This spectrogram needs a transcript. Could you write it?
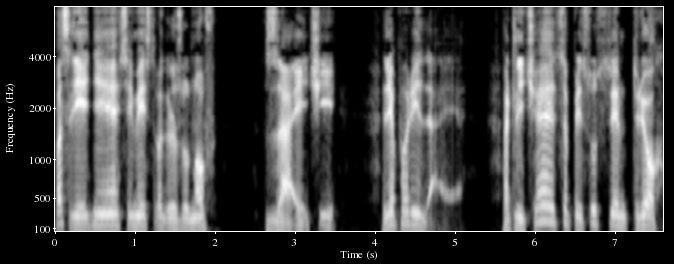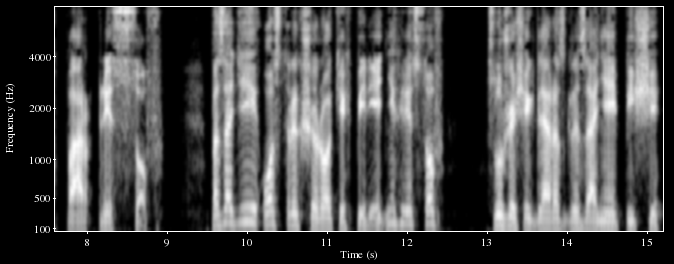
Последнее семейство грызунов – заячьи, лепоридае, отличается присутствием трех пар резцов. Позади острых широких передних резцов, служащих для разгрызания пищи,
